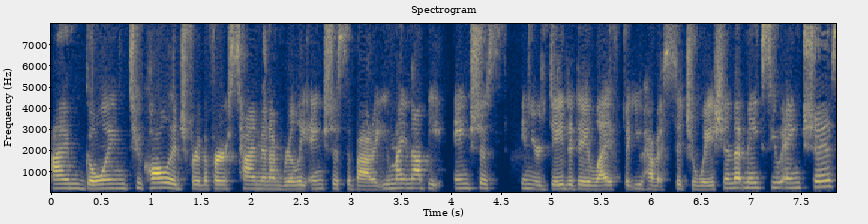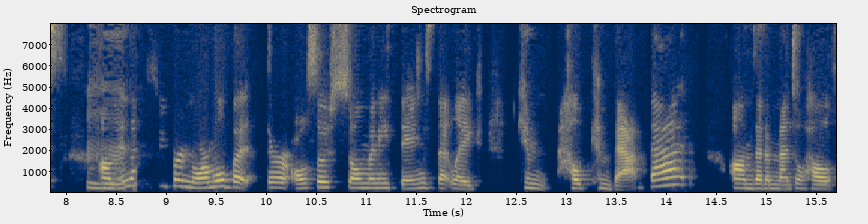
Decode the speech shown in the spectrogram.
I'm going to college for the first time and I'm really anxious about it. You might not be anxious in your day to day life, but you have a situation that makes you anxious. Um, mm-hmm. Um, and that's super normal, but there are also so many things that like can help combat that. Um, that a mental health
